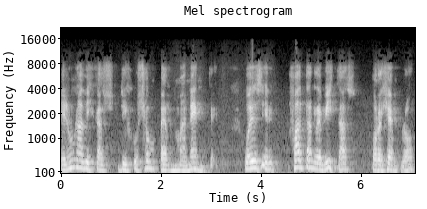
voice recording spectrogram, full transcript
en una discusión permanente. Es decir, faltan revistas, por ejemplo,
